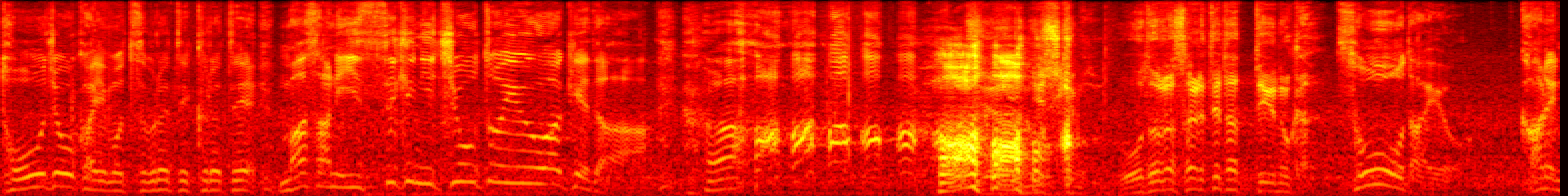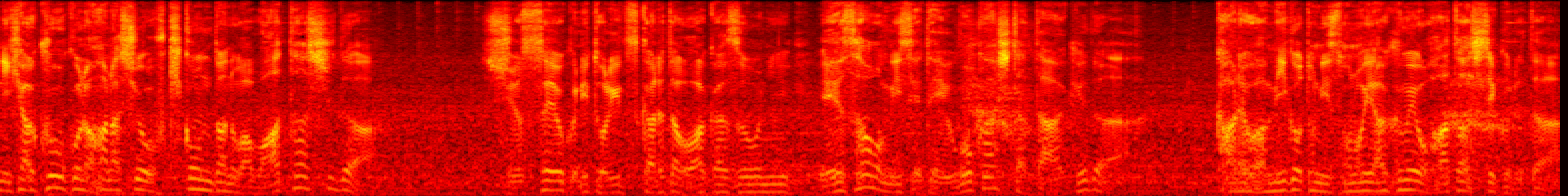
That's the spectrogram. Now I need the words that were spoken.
登場会も潰れてくれてまさに一石二鳥というわけだ。錦も踊らされてたっていうのかそうだよ。彼に100億の話を吹き込んだのは私だ。出世欲に取りつかれた若造に餌を見せて動かしただけだ。彼は見事にその役目を果たしてくれた。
